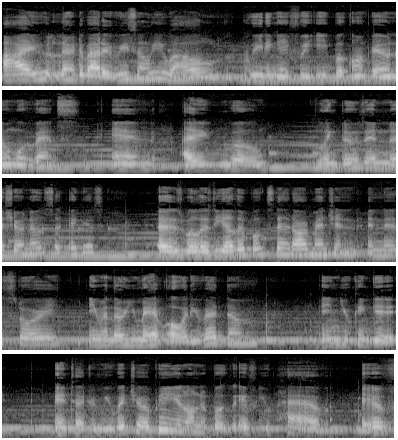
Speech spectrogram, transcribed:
I learned about it recently while reading a free ebook on paranormal events, and I will link those in the show notes, I guess, as well as the other books that are mentioned in this story, even though you may have already read them, and you can get in touch with me with your opinions on the books if you have. If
